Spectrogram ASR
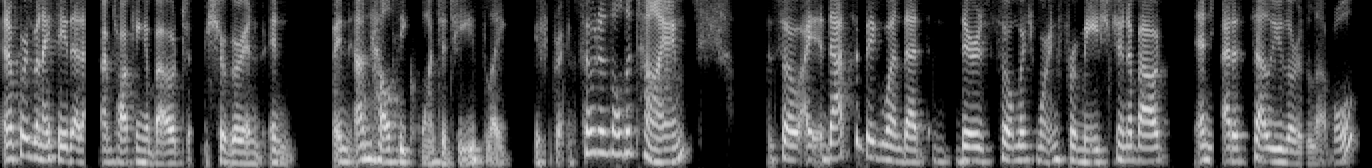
And of course, when I say that, I'm talking about sugar in, in, in unhealthy quantities, like if you drink sodas all the time. So I, that's a big one that there's so much more information about and at a cellular level.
